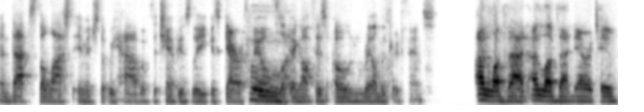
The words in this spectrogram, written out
and that's the last image that we have of the Champions League is Gareth Bale oh. flipping off his own Real Madrid fans. I love that. I love that narrative.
